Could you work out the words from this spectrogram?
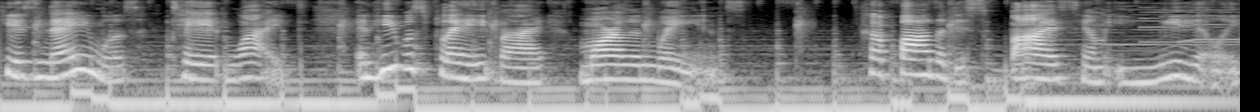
His name was Ted White, and he was played by Marlon Wayans. Her father despised him immediately,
